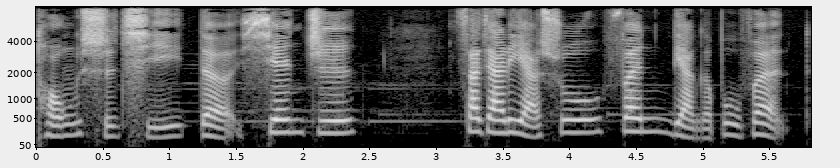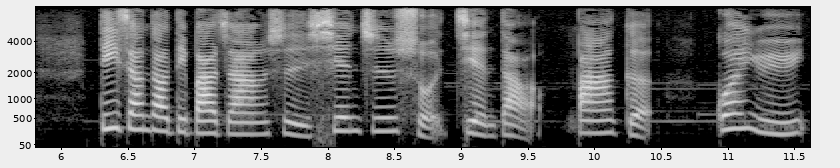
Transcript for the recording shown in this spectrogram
同时期的先知。撒迦利亚书分两个部分。第一章到第八章是先知所见到八个关于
